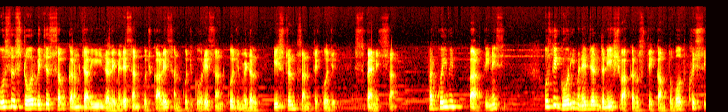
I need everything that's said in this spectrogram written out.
ਉਸ ਸਟੋਰ ਵਿੱਚ ਸਭ ਕਰਮਚਾਰੀ ਰਲੇ ਮਿਲੇ ਸਨ। ਕੁਝ ਕਾਲੇ ਸਨ, ਕੁਝ ਗੋਰੇ ਸਨ, ਕੁਝ ਮਿਡਲ ਈਸਟਰਨ ਸਨ ਤੇ ਕੁਝ ਸਪੈਨਿਸ਼ ਸਨ। ਪਰ ਕੋਈ ਵੀ ਭਾਰਤੀ ਨਹੀਂ ਸੀ। ਉਸ ਦੀ ਗੋਰੀ ਮੈਨੇਜਰ ਦਿਨੇਸ਼ ਵਾਕਰ ਉਸ ਤੇ ਕੰਮ ਤੋਂ ਬਹੁਤ ਖੁਸ਼ ਸੀ,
